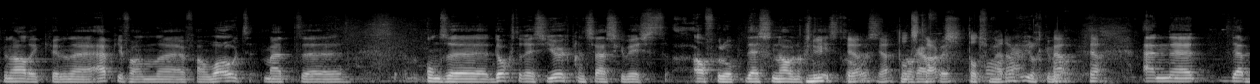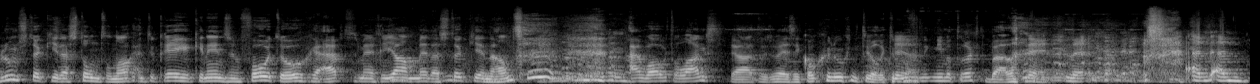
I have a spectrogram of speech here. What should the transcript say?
toen had ik een uh, appje van, uh, van Wout met... Uh, onze dochter is jeugdprinses geweest afgelopen... Dat is nou nog steeds nu, trouwens. Ja, ja tot nog straks, even, tot vanmiddag. Ja, ja. En uh, dat bloemstukje, dat stond er nog. En toen kreeg ik ineens een foto geappt met Rian met dat stukje in de hand. en Wouter langs. Ja, dus wees ik ook genoeg natuurlijk. Toen ja. hoefde ik niet meer terug te bellen. Nee, nee. En, en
